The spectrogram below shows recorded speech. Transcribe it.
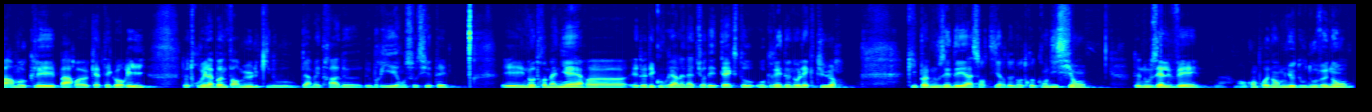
par mots-clés et par euh, catégorie, de trouver la bonne formule qui nous permettra de, de briller en société. Et une autre manière euh, est de découvrir la nature des textes au, au, gré de nos lectures, qui peuvent nous aider à sortir de notre condition, de nous élever en comprenant mieux d'où nous venons,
